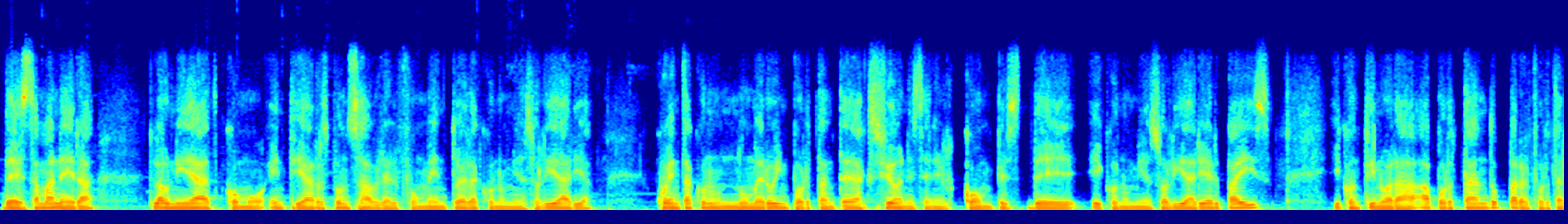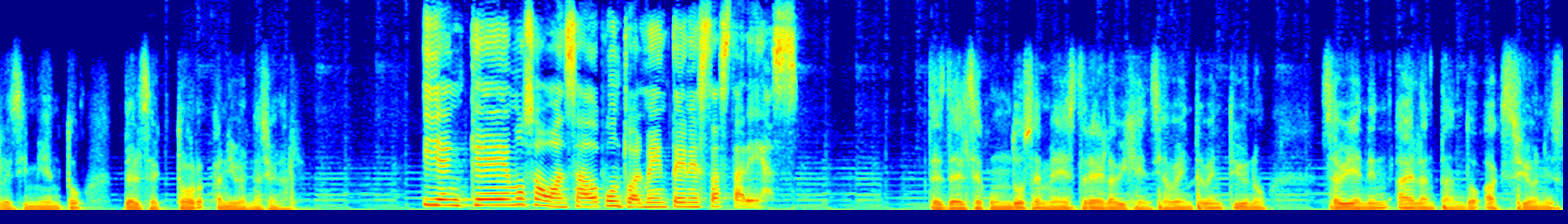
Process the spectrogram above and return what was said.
De esta manera, la unidad como entidad responsable del fomento de la economía solidaria cuenta con un número importante de acciones en el COMPES de economía solidaria del país y continuará aportando para el fortalecimiento del sector a nivel nacional. ¿Y en qué hemos avanzado puntualmente en estas tareas? Desde el segundo semestre de la vigencia 2021 se vienen adelantando acciones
